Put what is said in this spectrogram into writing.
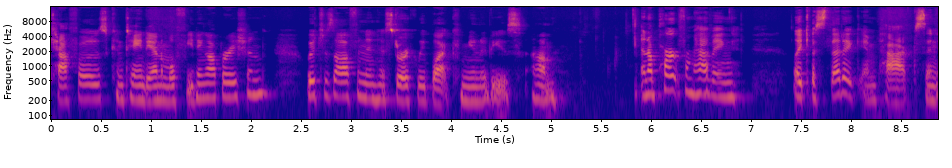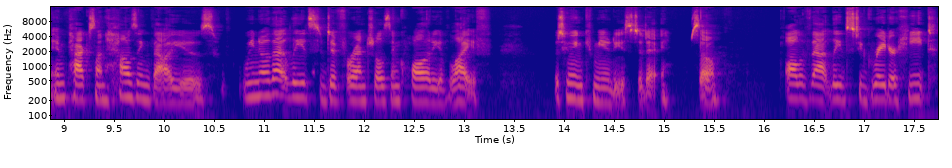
CAFOs, contained animal feeding operations, which is often in historically Black communities. Um, and apart from having like aesthetic impacts and impacts on housing values, we know that leads to differentials in quality of life between communities today. So, all of that leads to greater heat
